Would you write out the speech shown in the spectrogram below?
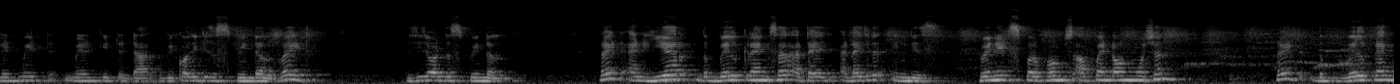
let me make it dark because it is a spindle right? This is what the spindle right? And here the bell cranks are attached, attached in this. When it performs up and down motion right? The bell crank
